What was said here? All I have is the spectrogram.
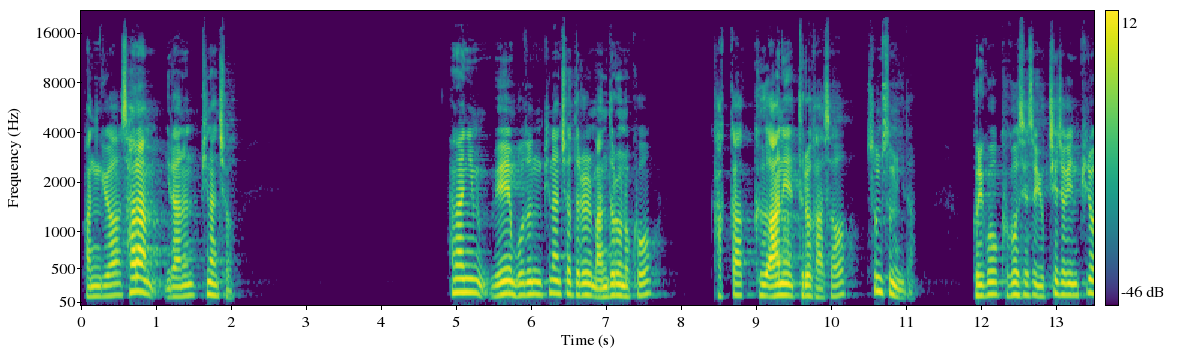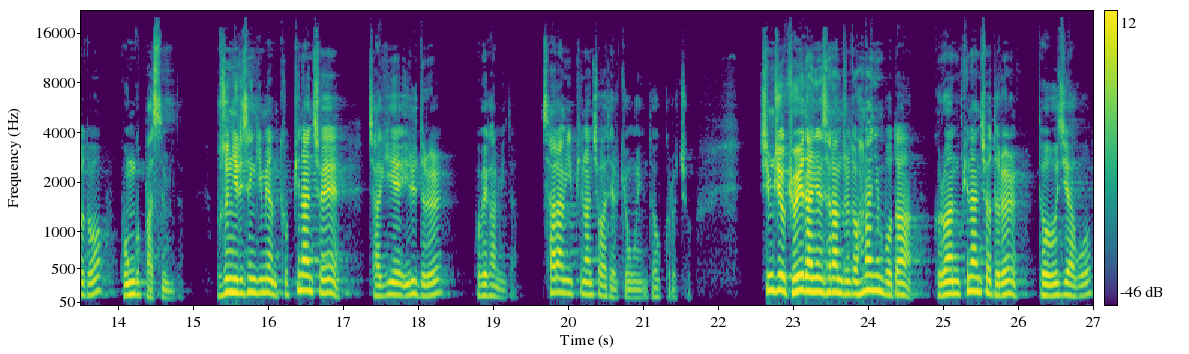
관계와 사람이라는 피난처. 하나님 외의 모든 피난처들을 만들어 놓고 각각 그 안에 들어가서 숨습니다. 그리고 그것에서 육체적인 필요도 공급받습니다. 무슨 일이 생기면 그 피난처에 자기의 일들을 고백합니다. 사람이 피난처가 될 경우에는 더욱 그렇죠. 심지어 교회 다니는 사람들도 하나님보다 그러한 피난처들을 더 의지하고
